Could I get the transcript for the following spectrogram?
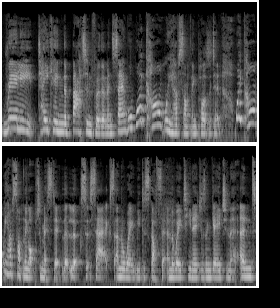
really taking the baton for them and saying, well, why can't we have something positive? Why can't we have something optimistic that looks at sex and the way we discuss it and the way teenagers engage in it and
